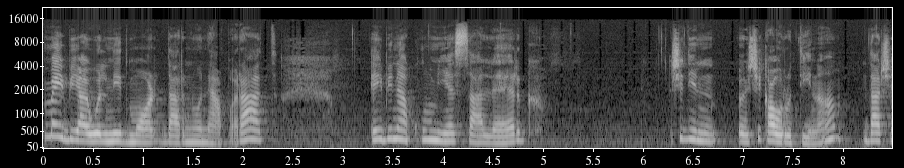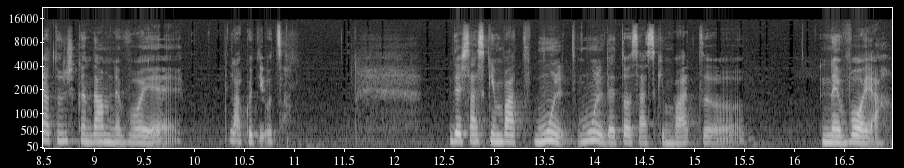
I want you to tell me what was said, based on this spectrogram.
Maybe I will need more, dar nu neapărat. Ei bine, acum e să alerg și, din, și ca o rutină, dar și atunci când am nevoie la cutiuța. Deci s-a schimbat mult, mult de tot s-a schimbat uh, nevoia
